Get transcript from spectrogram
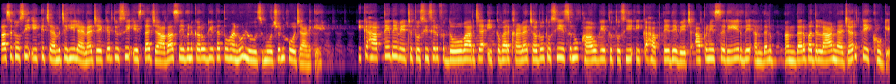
ਬਸ ਤੁਸੀਂ ਇੱਕ ਚਮਚ ਹੀ ਲੈਣਾ, ਜੇਕਰ ਤੁਸੀਂ ਇਸ ਦਾ ਜ਼ਿਆਦਾ ਸੇਵਨ ਕਰੋਗੇ ਤਾਂ ਤੁਹਾਨੂੰ ਲੂਜ਼ ਮੋਸ਼ਨ ਹੋ ਜਾਣਗੇ। ਇੱਕ ਹਫ਼ਤੇ ਦੇ ਵਿੱਚ ਤੁਸੀਂ ਸਿਰਫ ਦੋ ਵਾਰ ਜਾਂ ਇੱਕ ਵਾਰ ਖਾਣਾ, ਜਦੋਂ ਤੁਸੀਂ ਇਸ ਨੂੰ ਖਾਓਗੇ ਤਾਂ ਤੁਸੀਂ ਇੱਕ ਹਫ਼ਤੇ ਦੇ ਵਿੱਚ ਆਪਣੇ ਸਰੀਰ ਦੇ ਅੰਦਰ ਅੰਦਰ ਬਦਲਾਅ ਨਜ਼ਰ ਦੇਖੋਗੇ।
